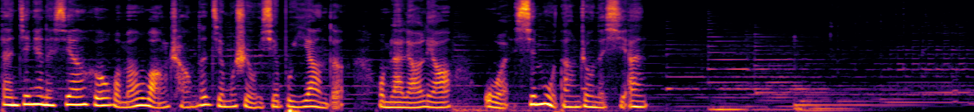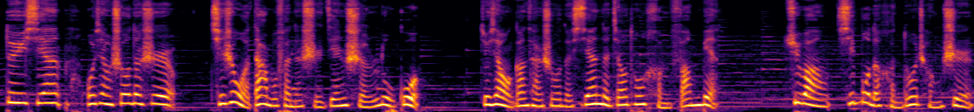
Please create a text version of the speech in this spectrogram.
但今天的西安和我们往常的节目是有一些不一样的。我们来聊一聊我心目当中的西安。对于西安，我想说的是，其实我大部分的时间是路过。就像我刚才说的，西安的交通很方便，去往西部的很多城市，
